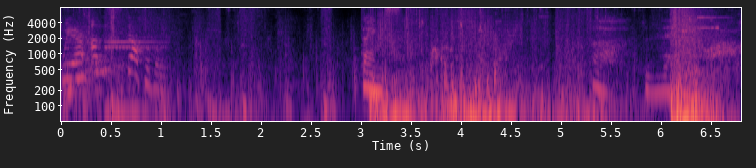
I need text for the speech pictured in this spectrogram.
We are unstoppable. Thanks. Ah, there you are.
